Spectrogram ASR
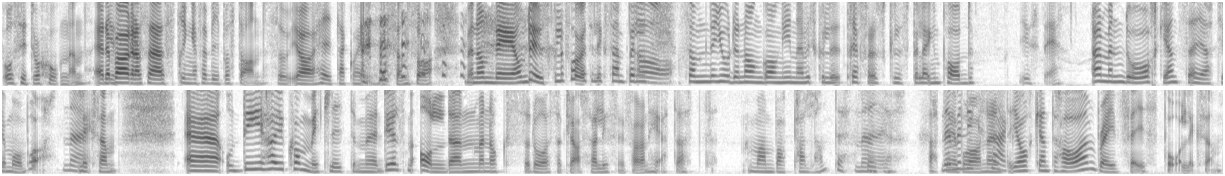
Och situationen. Är det Just bara det. så här springa förbi på stan så ja, hej tack och hej. Liksom så. Men om, det, om du skulle fråga till exempel Ja. som du gjorde någon gång innan vi skulle träffas och skulle spela in podd. Just det. Ja men då orkar jag inte säga att jag mår bra. Nej. Liksom. Eh, och det har ju kommit lite med, dels med åldern men också då såklart så här livserfarenhet att man bara pallar inte Nej. säga att Nej, det är bra. När inte, jag orkar inte ha en brave face på liksom.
